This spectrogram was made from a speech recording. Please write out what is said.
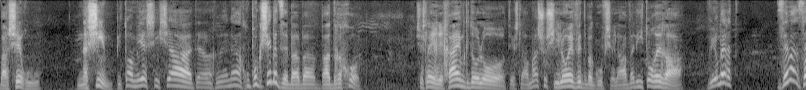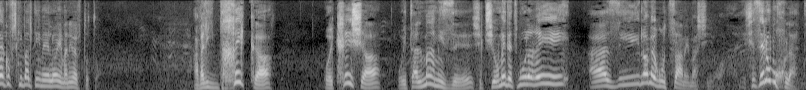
באשר הוא, נשים. פתאום יש אישה, אנחנו פוגשים את זה בהדרכות. שיש לה ירחיים גדולות, יש לה משהו שהיא לא אוהבת בגוף שלה, אבל היא התעוררה, והיא אומרת, זה, זה הגוף שקיבלתי מאלוהים, אני אוהבת אותו. אבל היא הדחיקה, או הכחישה, או התעלמה מזה, שכשהיא עומדת מול הראי, אז היא לא מרוצה ממה שהיא רואה. שזה לא מוחלט.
